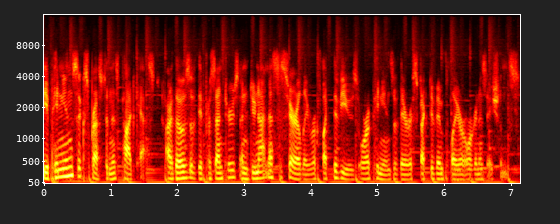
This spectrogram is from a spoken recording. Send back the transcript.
The opinions expressed in this podcast are those of the presenters and do not necessarily reflect the views or opinions of their respective employer organizations.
